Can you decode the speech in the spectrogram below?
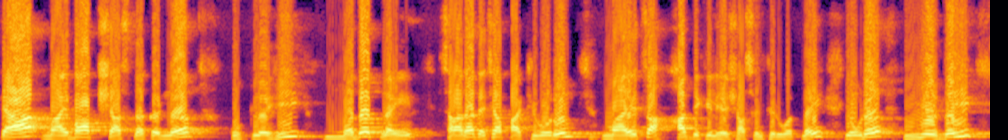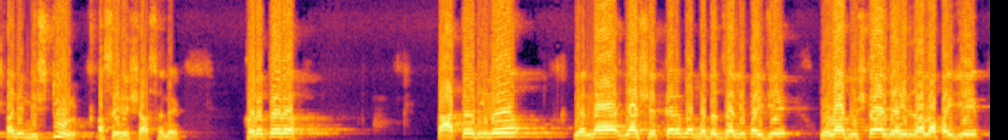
त्या मायबाप शासनाकडनं कुठलंही मदत नाही. साधा त्याच्या पाठीवरून मायेचा हात देखील हे शासन फिरवत नाही. एवढं निर्दयी आणि निष्ठूर असं हे शासन आहे. खर तर तातडीनं यांना या शेतकऱ्यांना मदत झाली पाहिजे. ओला दुष्काळ जाहीर झाला पाहिजे.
